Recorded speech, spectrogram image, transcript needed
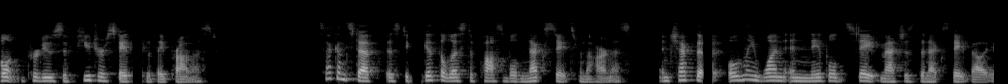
don't produce a future state that they promised. Second step is to get the list of possible next states from the harness and check that only one enabled state matches the next state value.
